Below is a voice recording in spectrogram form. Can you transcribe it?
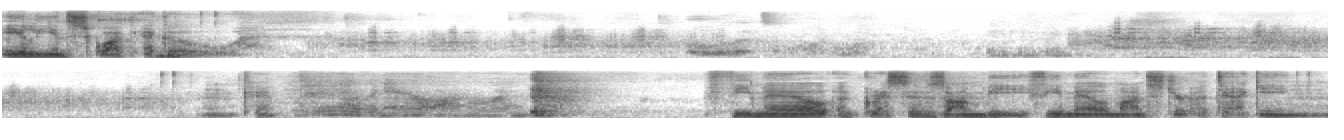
Alien Squawk Echo. Okay. Female aggressive zombie. Female monster attacking.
